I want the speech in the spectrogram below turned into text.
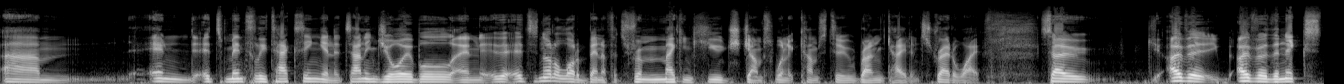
Um, and it's mentally taxing and it's unenjoyable and it's not a lot of benefits from making huge jumps when it comes to run cadence straight away. So over over the next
